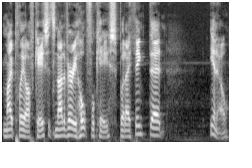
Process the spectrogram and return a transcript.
my playoff case. It's not a very hopeful case, but I think that you know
